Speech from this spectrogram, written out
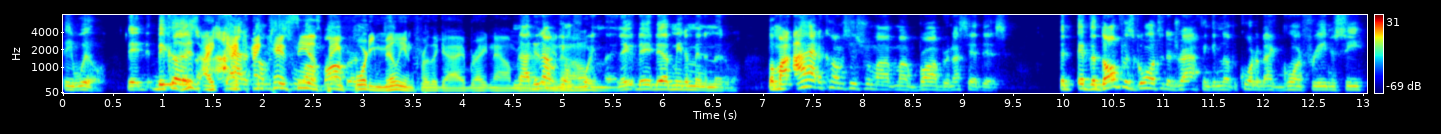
They will. They, because This- I, I, I, I can't see us paying 40 million for the guy right now, man. No, they're not going know? 40 million. They, they, they'll meet him in the middle. But my I had a conversation with my, my barber, and I said this. If the Dolphins go into the draft and get another quarterback and go on free agency,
